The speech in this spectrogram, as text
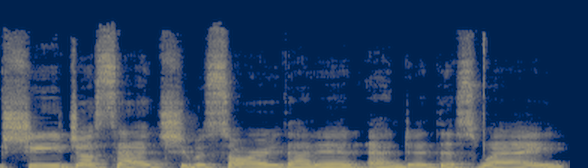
she just said she was sorry that it ended this way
